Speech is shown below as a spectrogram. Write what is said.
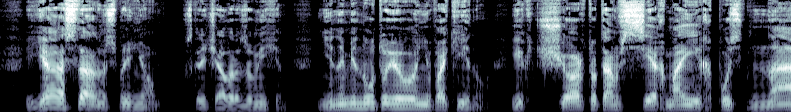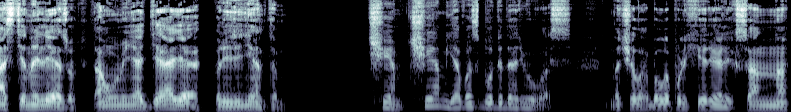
— Я останусь при нем, — вскричал Разумихин. — Ни на минуту его не покину. И к черту там всех моих, пусть на стены лезут. Там у меня дядя президентом. Чем, чем я возблагодарю вас? Начала была Пульхерия Александровна,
